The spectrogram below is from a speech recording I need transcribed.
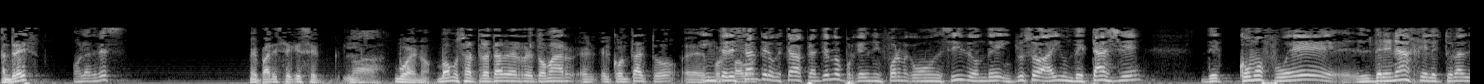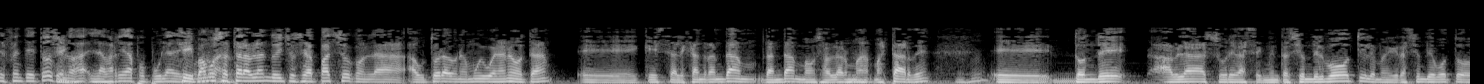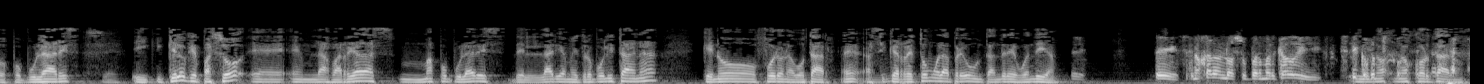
Andrés, Hola Andrés. Me parece que se... Ah. Bueno, vamos a tratar de retomar el, el contacto. eh, Interesante lo que estabas planteando porque hay un informe, como vos decís, donde incluso hay un detalle de cómo fue el drenaje electoral del Frente de Todos Sí. en, los- en las barriadas populares. Sí, vamos a estar hablando, dicho sea paso, con la autora de una muy buena nota. eh, que es Alejandra Andam, Dandam, vamos a hablar más, más tarde, eh, donde habla sobre la segmentación del voto y la migración de votos populares y, y, qué es lo que pasó eh, en las barriadas más populares del área metropolitana que no fueron a votar. ¿eh? Así que retomo la pregunta, Andrés, buen día. Sí, sí se enojaron los supermercados y, y no, nos cortaron.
